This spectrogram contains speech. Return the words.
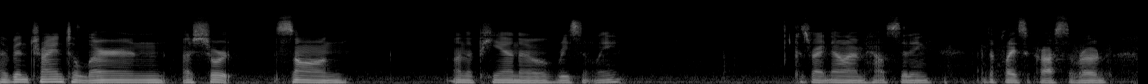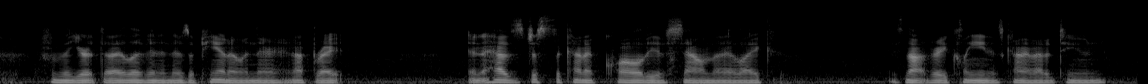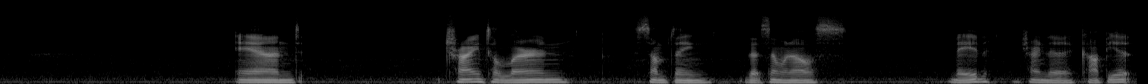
I've been trying to learn a short song on the piano recently. Because right now I'm house sitting at the place across the road from the yurt that I live in, and there's a piano in there, an upright. And it has just the kind of quality of sound that I like. It's not very clean, it's kind of out of tune. And trying to learn something that someone else made, trying to copy it,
